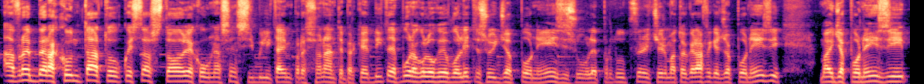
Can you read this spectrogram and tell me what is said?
avrebbe raccontato questa storia con una sensibilità impressionante, perché dite pure quello che volete sui giapponesi, sulle produzioni cinematografiche giapponesi, ma i giapponesi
